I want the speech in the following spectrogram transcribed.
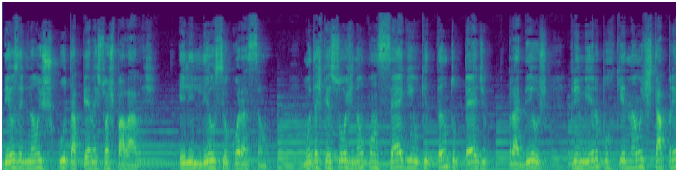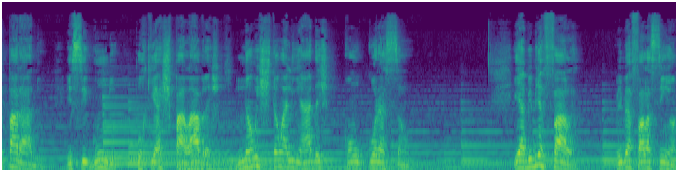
Deus ele não escuta apenas suas palavras, ele lê o seu coração. Muitas pessoas não conseguem o que tanto pede para Deus, primeiro porque não está preparado e segundo porque as palavras não estão alinhadas com o coração. E a Bíblia fala Bíblia fala assim, ó:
